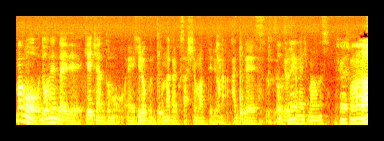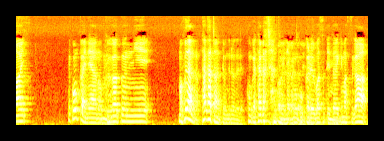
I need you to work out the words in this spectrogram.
まあもう同年代でケイちゃんとも、えー、ヒロ君とも仲良くさせてもらってるような感じです。そうですね。よろしくお願いします。よろしくお願いしまはい。で今回ねあの、うん。久我君にまあ普段からタカちゃんって呼んでるので今回タカちゃんというここから呼ばせていただきますが、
